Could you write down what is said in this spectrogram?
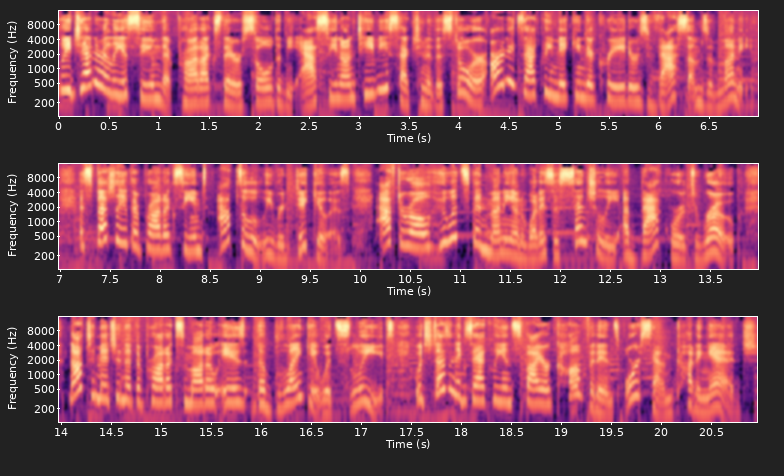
we generally assume that products that are sold in the As Seen on TV section of the store aren't exactly making their creators vast sums of money, especially if their product seems absolutely ridiculous. After all, who would spend money on what is essentially a backwards robe? Not to mention that the product's motto is the blanket with sleeves, which doesn't exactly inspire confidence or sound cutting edge.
